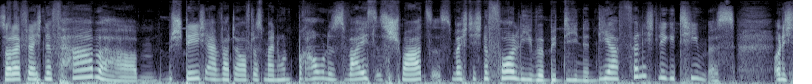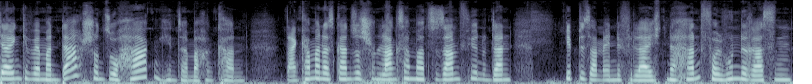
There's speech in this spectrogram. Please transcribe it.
Soll er vielleicht eine Farbe haben? Stehe ich einfach darauf, dass mein Hund braun ist, weiß ist, schwarz ist? Möchte ich eine Vorliebe bedienen, die ja völlig legitim ist? Und ich denke, wenn man da schon so Haken hintermachen kann, dann kann man das Ganze schon langsam mal zusammenführen und dann gibt es am Ende vielleicht eine Handvoll Hunderassen,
